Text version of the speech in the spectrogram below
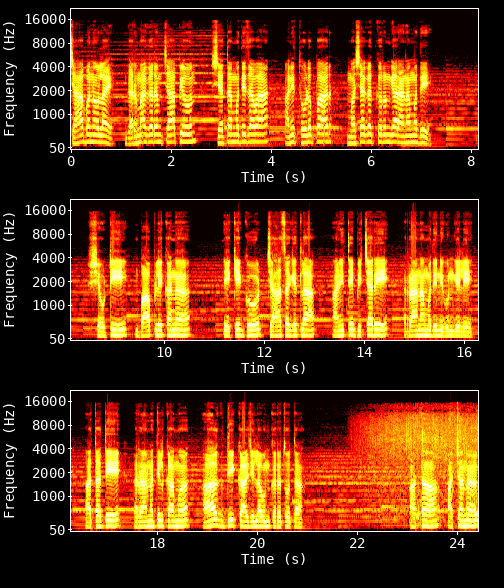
चहा बनवलाय. गरमागरम चहा पिऊन शेतामध्ये जावा आणि थोडंफार मशागत करून घ्या रानामध्ये. शेवटी बाप लेकानं एक एक घोट चहाचा घेतला आणि ते बिचारे रानामध्ये निघून गेले. आता ते रानातील कामं अगदी काळजी लावून करत होता. आता अचानक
